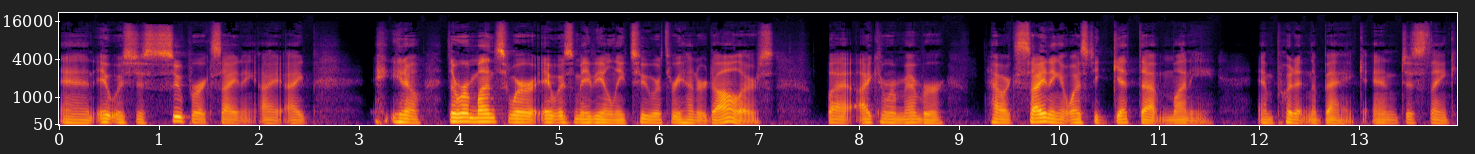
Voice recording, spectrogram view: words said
And it was just super exciting. I, I you know, there were months where it was maybe only two or three hundred dollars, but I can remember how exciting it was to get that money and put it in the bank and just think,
